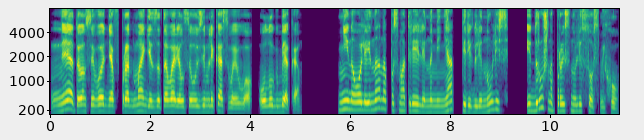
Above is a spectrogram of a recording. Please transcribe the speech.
«Нет, он сегодня в продмаге затоварился у земляка своего, у Лукбека». Нина, Оля и Нана посмотрели на меня, переглянулись и дружно прыснули со смеху.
